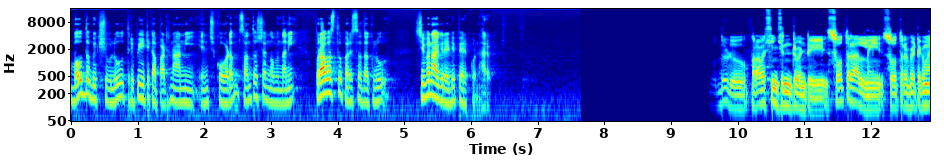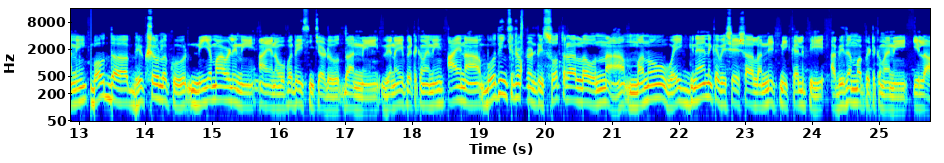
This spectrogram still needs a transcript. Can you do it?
బౌద్ధ భిక్షువులు త్రిపీఠిక పఠనాన్ని ఎంచుకోవడం సంతోషంగా ఉందని పురావస్తు పరిశోధకులు శివనాగిరెడ్డి పేర్కొన్నారు. బుద్ధుడు ప్రవశించినటువంటి సూత్రాల్ని సూత్రపిటకమని బౌద్ధ భిక్షువులకు నియమావళిని ఆయన ఉపదేశించాడు. దాన్ని వినయపెట్టకమని ఆయన బోధించినటువంటి సూత్రాల్లో ఉన్న మనోవైజ్ఞానిక విశేషాలన్నింటినీ కలిపి అభిధమ్మ పిటకమని ఇలా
